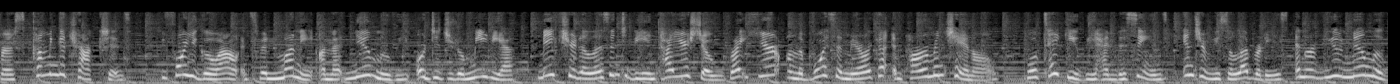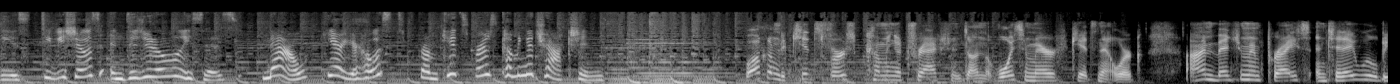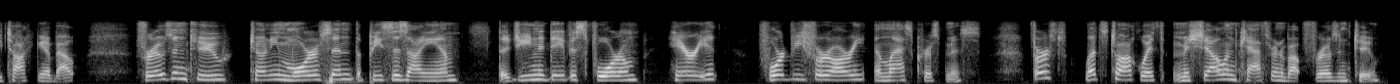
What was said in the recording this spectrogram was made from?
First Coming Attractions. Before you go out and spend money on that new movie or digital media, make sure to listen to the entire show right here on the Voice America Empowerment Channel. We'll take you behind the scenes, interview celebrities, and review new movies, TV shows, and digital releases. Now, here are your hosts from Kids First Coming Attractions. Welcome to Kids First Coming Attractions on the Voice America Kids Network. I'm Benjamin Price, and today we'll be talking about Frozen 2, Toni Morrison, The Pieces I Am, the Geena Davis Forum, Harriet, Ford v Ferrari, and Last Christmas. First, let's talk with Michelle and Catherine about Frozen 2.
